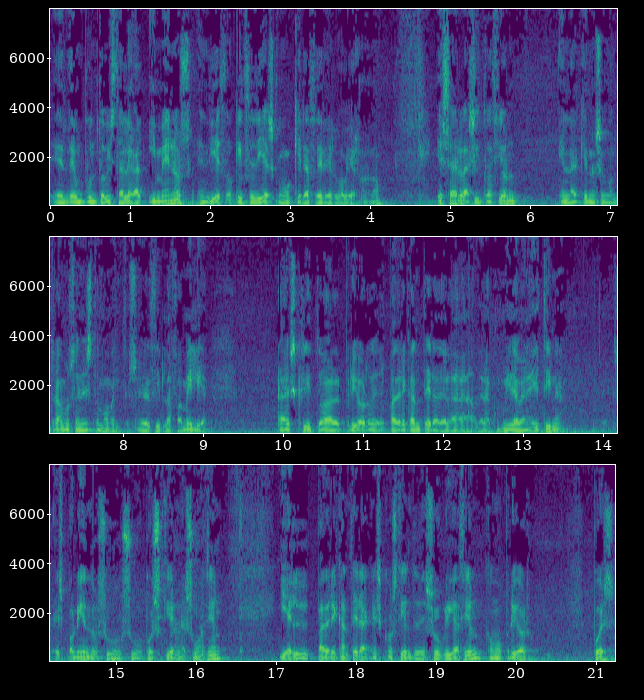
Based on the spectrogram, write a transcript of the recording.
eh, de un punto de vista legal, y menos en 10 o 15 días como quiere hacer el gobierno. ¿no? Esa es la situación en la que nos encontramos en este momento. Es decir, la familia ha escrito al prior, de, padre cantera de la, de la comunidad benedictina, exponiendo su, su oposición a la sumación, y el padre cantera, que es consciente de su obligación como prior, pues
